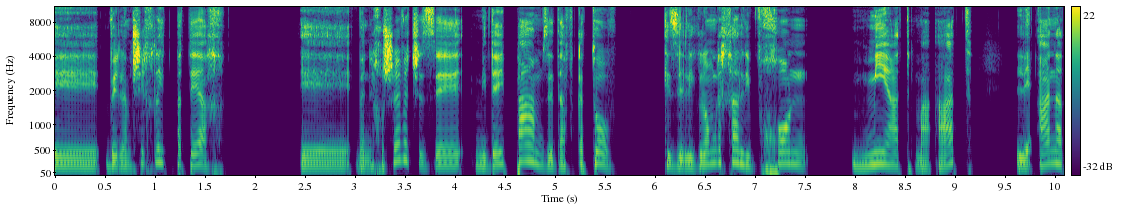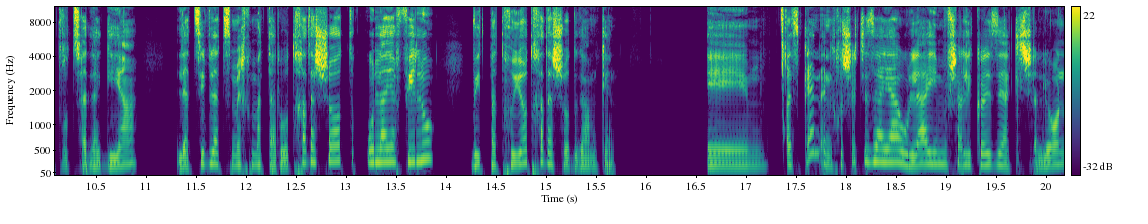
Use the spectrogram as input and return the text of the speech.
אה, ולהמשיך להתפתח. אה, ואני חושבת שזה מדי פעם זה דווקא טוב, כי זה לגרום לך לבחון מי את, מה את, לאן את רוצה להגיע, להציב לעצמך מטרות חדשות אולי אפילו, והתפתחויות חדשות גם כן. אה, אז כן, אני חושבת שזה היה אולי, אם אפשר לקרוא לזה הכישלון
